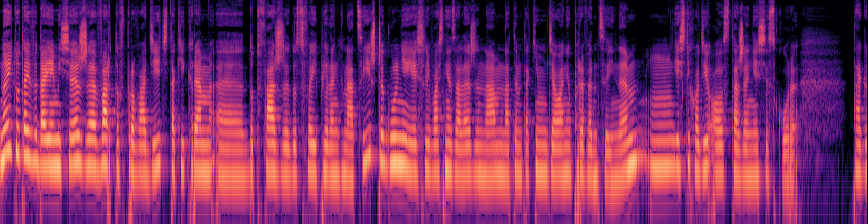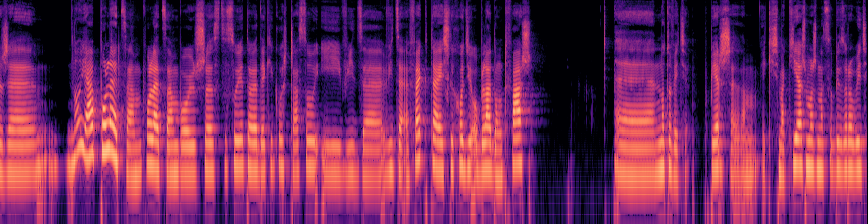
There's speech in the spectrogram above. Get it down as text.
No i tutaj wydaje mi się, że warto wprowadzić taki krem e, do twarzy, do swojej pielęgnacji, szczególnie jeśli właśnie zależy nam na tym takim działaniu prewencyjnym, mm, jeśli chodzi o starzenie się skóry. Także no ja polecam, polecam, bo już stosuję to od jakiegoś czasu i widzę, widzę efekty. A jeśli chodzi o bladą twarz, e, no to wiecie, pierwsze, tam jakiś makijaż można sobie zrobić,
